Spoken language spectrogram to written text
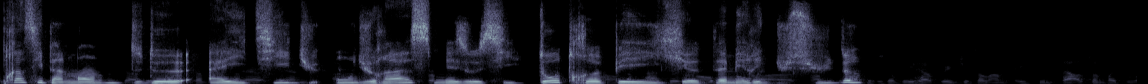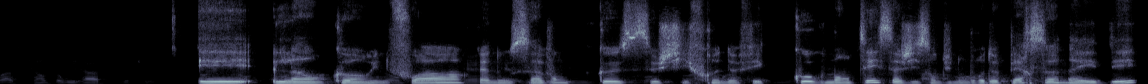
principalement de, Haïti, du Honduras, mais aussi d'autres pays euh, d'Amérique du Sud. Et là encore une fois, nous savons que ce chiffre ne fait qu'augmenter s'agissant du nombre de personnes à aider.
